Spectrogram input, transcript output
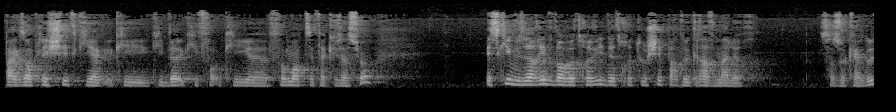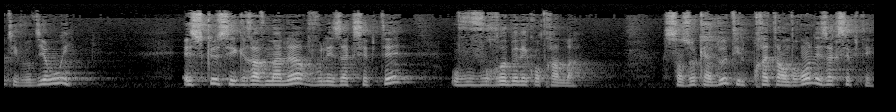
par exemple les chiites qui, euh, fomentent cette accusation, est-ce qu'il vous arrive dans votre vie d'être touché par de graves malheurs? Sans aucun doute, ils vont dire oui. Est-ce que ces graves malheurs, vous les acceptez ou vous vous rebellez contre Allah? Sans aucun doute, ils prétendront les accepter.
